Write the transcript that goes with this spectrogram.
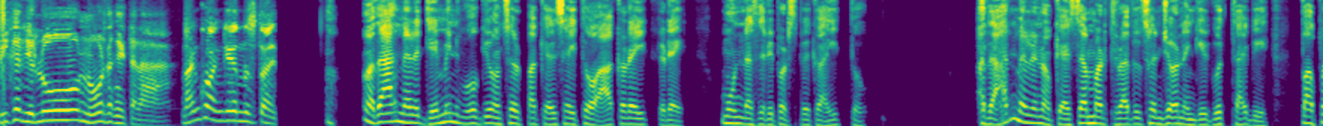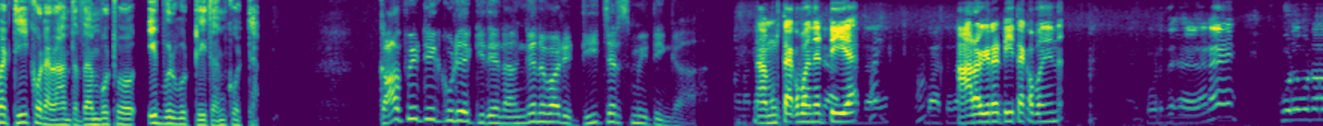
ಫಿಗರ್ ಎಲ್ಲೋ ನೋಡ್ದಂಗೈತಲ್ಲ ನಂಗೂ ಹಂಗೆ ಅನ್ನಿಸ್ತಾ ಅದಾದ್ಮೇಲೆ ಜಮೀನಿಗೆ ಹೋಗಿ ಒಂದ್ ಸ್ವಲ್ಪ ಕೆಲಸ ಇತ್ತು ಆ ಕಡೆ ಈ ಕಡೆ. ಮುನ್ನ ಸರಿಪಡಿಸ್ಬೇಕಾಗಿತ್ತು ಅದಾದ್ಮೇಲೆ ನಾವು ಕೆಲಸ ಮಾಡ್ತೀರ ಅದು ಸಂಜೆ ನಂಗೆ ಗೊತ್ತಾಗಿ ಪಾಪ ಟೀ ಕೊಡೋಣ ಅಂತ ತಂದ್ಬಿಟ್ಟು ಇಬ್ಬರು ಟೀ ತಂದು ಕೊಟ್ಟ. ಕಾಫಿ ಟೀ ಕುಡಿಯಕ್ಕಿದೇನ ಅಂಗನವಾಡಿ ಟೀಚರ್ಸ್ ಮೀಟಿಂಗ? ನಮ್ಗೆ ತಕ ಬಂದ ಟೀ. ಆರೋಗ್ಯ ಟೀ ತಕ ಬಂದಿನ. ಕುಡ್ದು ಅಣ್ಣೇ ಕುಡ್ದು ಬಿಟ್ಟು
